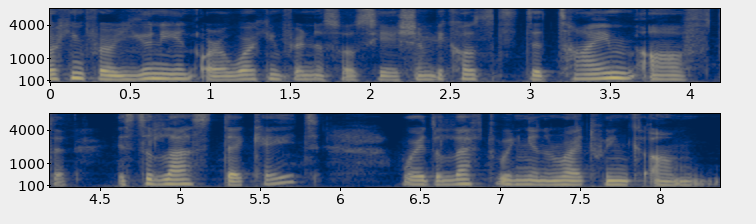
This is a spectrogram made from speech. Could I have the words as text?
working for a union or working for an association because it's the time of the it's the last decade where the left wing and right wing um,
